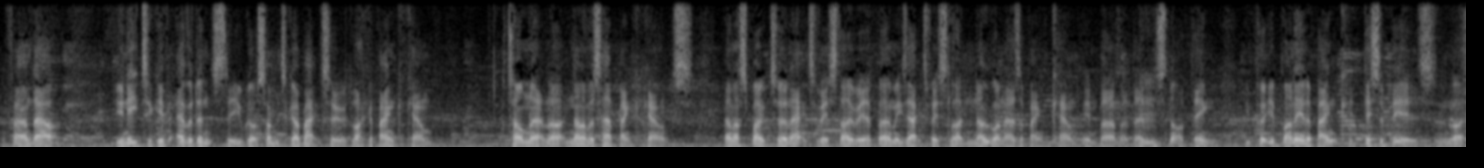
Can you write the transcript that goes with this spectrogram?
we found out you need to give evidence that you've got something to go back to, like a bank account. I told them that none of us have bank accounts. And I spoke to an activist over here, Burmese activist, like no one has a bank account in Burma. That hmm. It's not a thing. You put your money in a bank, it disappears. And like,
